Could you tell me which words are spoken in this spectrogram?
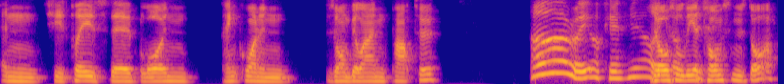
and she plays the blonde pink one in Zombieland Part Two. Ah right okay yeah. Like also. Lea Thompson's daughter.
